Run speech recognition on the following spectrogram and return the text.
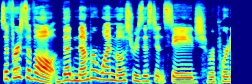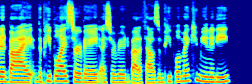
So, first of all, the number one most resistant stage reported by the people I surveyed, I surveyed about a thousand people in my community.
